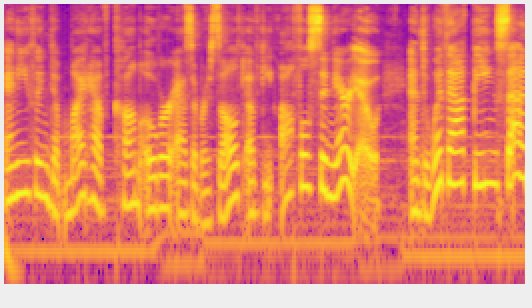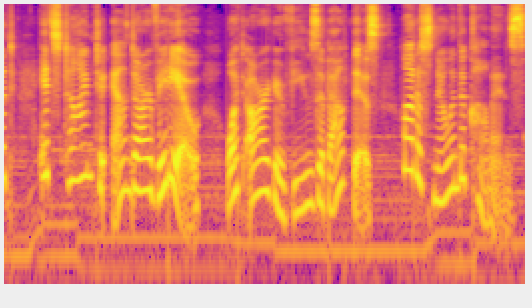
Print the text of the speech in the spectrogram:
anything that might have come over as a result of the awful scenario. And with that being said, it's time to end our video. What are your views about this? Let us know in the comments.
